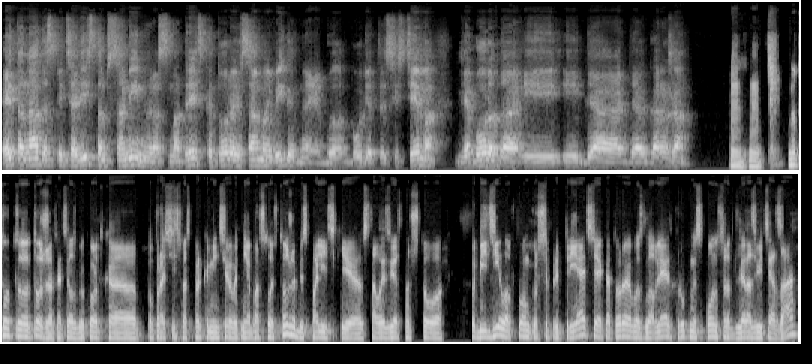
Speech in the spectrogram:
Это надо специалистам самим рассмотреть, которая самая выгодная будет система для города и, и для, для горожан. Mm-hmm. Ну, тут uh, тоже хотелось бы коротко попросить вас прокомментировать. Не обошлось тоже без политики. Стало известно, что победила в конкурсе предприятие, которое возглавляет крупный спонсор для развития ЗА,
